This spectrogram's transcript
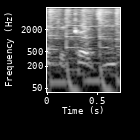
like kaji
